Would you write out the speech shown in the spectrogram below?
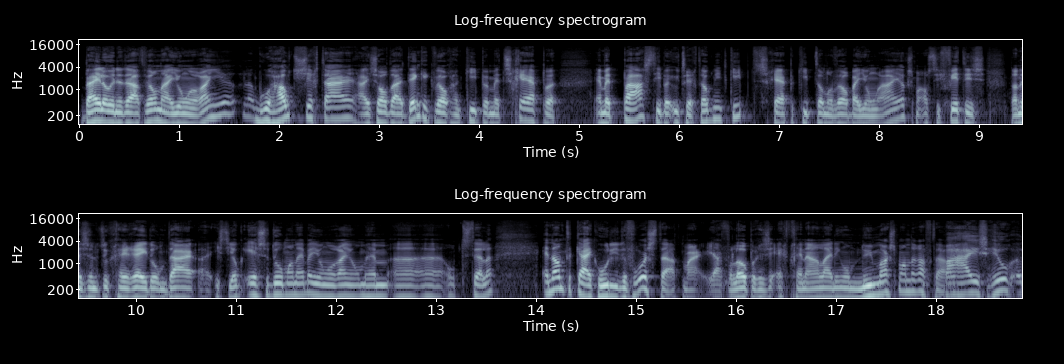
Bijlo inderdaad wel naar Jong Oranje. Hoe houdt hij zich daar? Hij zal daar denk ik wel gaan keepen met Scherpen en met Paas, die bij Utrecht ook niet keept. Scherpe keept dan nog wel bij Jong Ajax. Maar als hij fit is, dan is er natuurlijk geen reden om daar... is hij ook eerste doelman hè, bij Jong Oranje om hem op te stellen. En dan te kijken hoe hij ervoor staat. Maar ja, voorlopig is er echt geen aanleiding om nu Marsman eraf te halen. Maar hij is heel,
